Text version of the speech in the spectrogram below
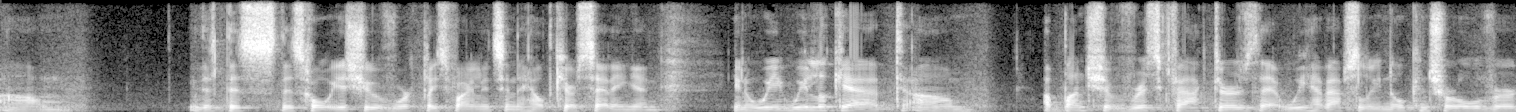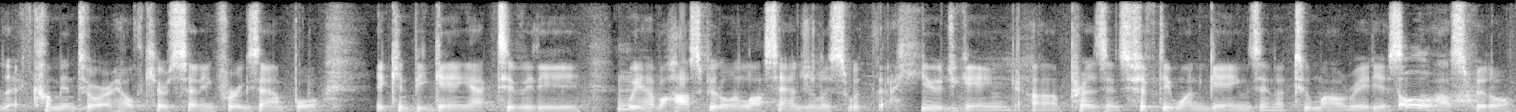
um, this this this whole issue of workplace violence in the healthcare setting, and you know, we we look at um, a bunch of risk factors that we have absolutely no control over that come into our healthcare setting. For example, it can be gang activity. We have a hospital in Los Angeles with a huge gang uh, presence, 51 gangs in a two-mile radius of Oh. the hospital.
